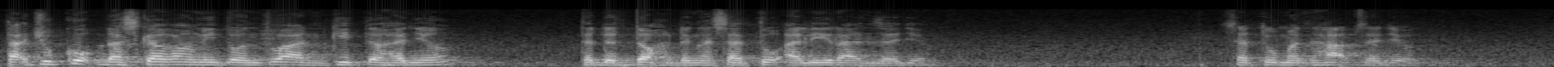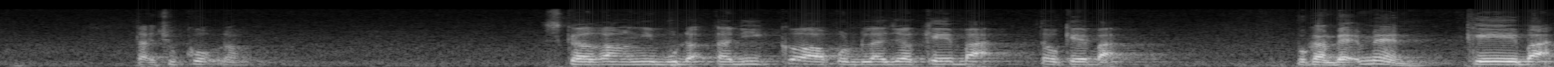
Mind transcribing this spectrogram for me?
Tak cukup dah sekarang ni tuan-tuan, kita hanya terdedah dengan satu aliran saja. Satu mazhab saja. Tak cukup dah. Sekarang ni budak tadika pun belajar kebat. Tahu kebat? Bukan Batman. Kebat.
